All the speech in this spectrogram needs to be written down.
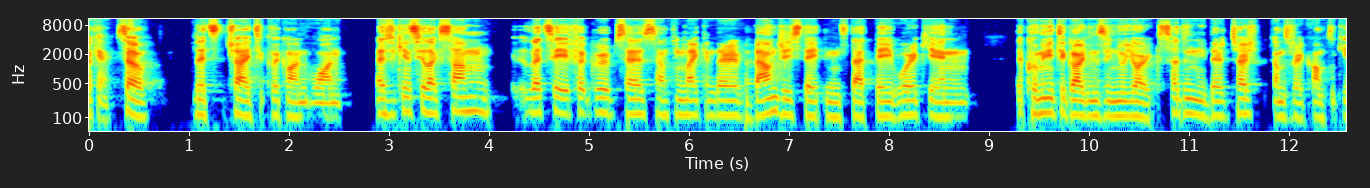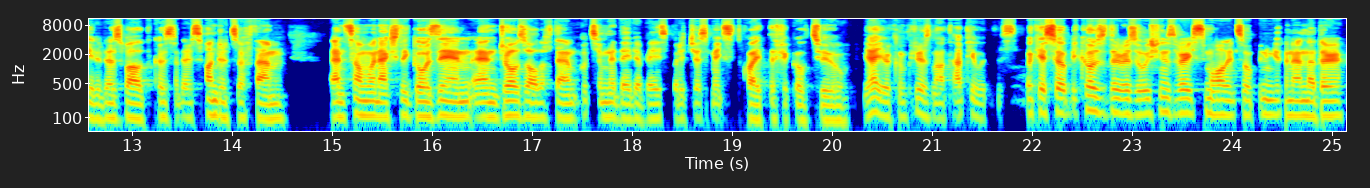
okay, so let's try to click on one. As you can see, like some, let's say if a group says something like in their boundary statements that they work in the community gardens in New York, suddenly their turf becomes very complicated as well because there's hundreds of them and someone actually goes in and draws all of them, puts them in a database, but it just makes it quite difficult to, yeah, your computer is not happy with this. Okay, so because the resolution is very small, it's opening it in another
